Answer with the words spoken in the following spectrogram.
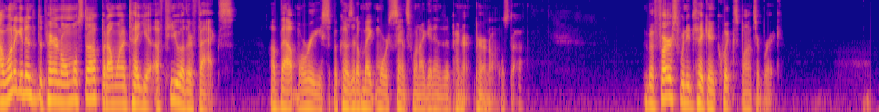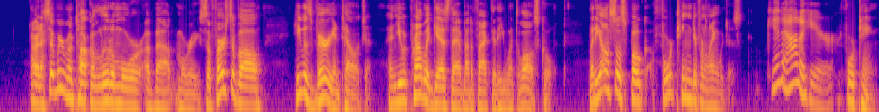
I want to get into the paranormal stuff, but I want to tell you a few other facts about Maurice because it'll make more sense when I get into the par- paranormal stuff. But first, we need to take a quick sponsor break. All right, I said we were going to talk a little more about Maurice. So, first of all, he was very intelligent, and you would probably guess that by the fact that he went to law school. But he also spoke 14 different languages. Get out of here. 14.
